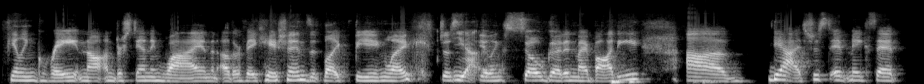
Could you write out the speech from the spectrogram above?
feeling great and not understanding why. And then other vacations, it's like being like just Yeah. feeling so good in my body. Um, yeah, it's just, it makes it,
